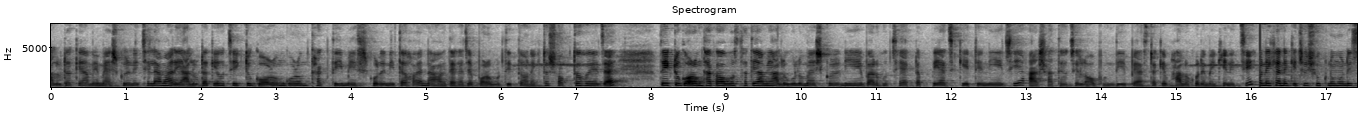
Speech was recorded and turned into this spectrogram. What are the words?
আলুটাকে আমি ম্যাশ করে নিচ্ছিলাম আর এই আলুটাকে হচ্ছে একটু গরম গরম থাকতেই মেশ করে নিতে হয়। না হয় দেখা যায় পরবর্তীতে অনেকটা শক্ত হয়ে যায়। তো একটু গরম থাকা অবস্থাতে আমি আলুগুলো ম্যাশ করে নিয়ে এবার হচ্ছে একটা পেঁয়াজ কেটে নিয়েছি আর সাথে হচ্ছে লবণ দিয়ে পেঁয়াজটাকে ভালো করে মেখে নিচ্ছি। এখন এখানে কিছু শুকনো মরিচ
